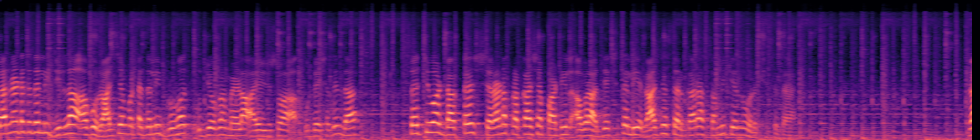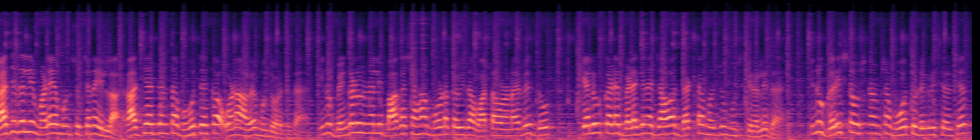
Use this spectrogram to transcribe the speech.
ಕರ್ನಾಟಕದಲ್ಲಿ ಜಿಲ್ಲಾ ಹಾಗೂ ರಾಜ್ಯ ಮಟ್ಟದಲ್ಲಿ ಬೃಹತ್ ಉದ್ಯೋಗ ಮೇಳ ಆಯೋಜಿಸುವ ಉದ್ದೇಶದಿಂದ ಸಚಿವ ಡಾಕ್ಟರ್ ಶರಣಪ್ರಕಾಶ ಪಾಟೀಲ್ ಅವರ ಅಧ್ಯಕ್ಷತೆಯಲ್ಲಿ ರಾಜ್ಯ ಸರ್ಕಾರ ಸಮಿತಿಯನ್ನು ರಚಿಸಿದೆ. ರಾಜ್ಯದಲ್ಲಿ ಮಳೆಯ ಮುನ್ಸೂಚನೆ ಇಲ್ಲ. ರಾಜ್ಯಾದ್ಯಂತ ಬಹುತೇಕ ಒಣ ಹವೆ ಮುಂದುವರೆದಿದೆ. ಇನ್ನು ಬೆಂಗಳೂರಿನಲ್ಲಿ ಭಾಗಶಃ ಮೋಡ ಕವಿದ ವಾತಾವರಣ ಇರಲಿದ್ದು, ಕೆಲವು ಕಡೆ ಬೆಳಗಿನ ಜಾವ ದಟ್ಟ ಮಂಜು ಮುಸುಕಿರಲಿದೆ. ಇನ್ನು ಗರಿಷ್ಠ ಉಷ್ಣಾಂಶ ಮೂವತ್ತು ಡಿಗ್ರಿ ಸೆಲ್ಸಿಯಸ್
